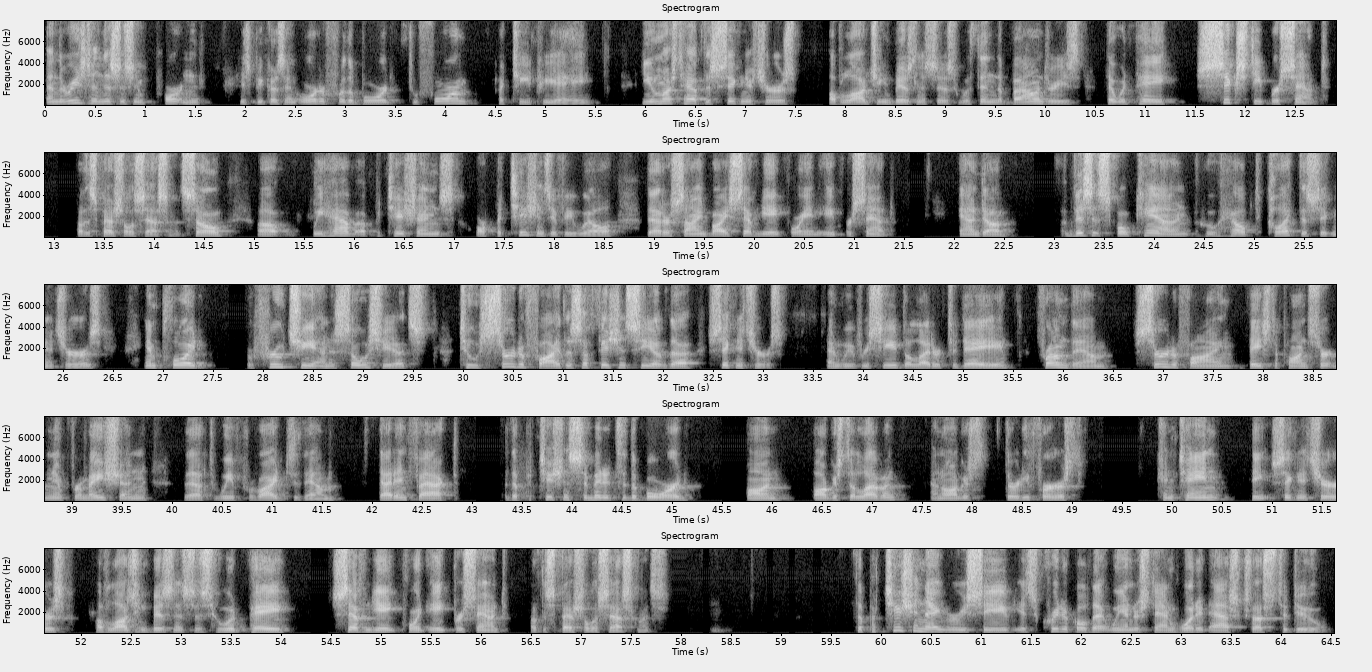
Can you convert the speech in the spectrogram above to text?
And the reason this is important is because in order for the board to form a TPA, you must have the signatures of lodging businesses within the boundaries that would pay 60% of the special assessment. So uh, we have uh, petitions or petitions, if you will, that are signed by 78.8%. And uh, Visit Spokane, who helped collect the signatures, employed Fruci and Associates to certify the sufficiency of the signatures. And we've received a letter today from them certifying based upon certain information that we've provided to them that in fact, the petition submitted to the board on August 11th and August 31st contain the signatures of lodging businesses who would pay 78.8% of the special assessments. The petition that we received, it's critical that we understand what it asks us to do.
